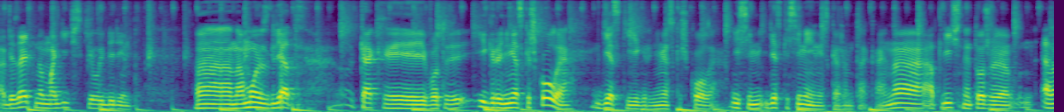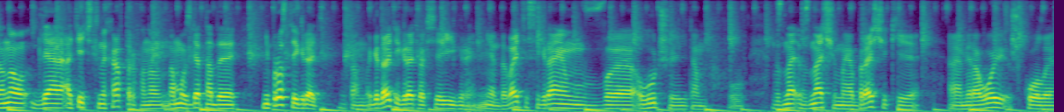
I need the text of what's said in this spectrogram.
обязательно магический лабиринт. А, на мой взгляд, как и вот игры немецкой школы, детские игры немецкой школы и сем... детско-семейные, скажем так, она отличная тоже. Оно для отечественных авторов, оно, на мой взгляд, надо не просто играть, там, давайте играть во все игры. Нет, давайте сыграем в лучшие, там, в, зна... в значимые образчики э, мировой школы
